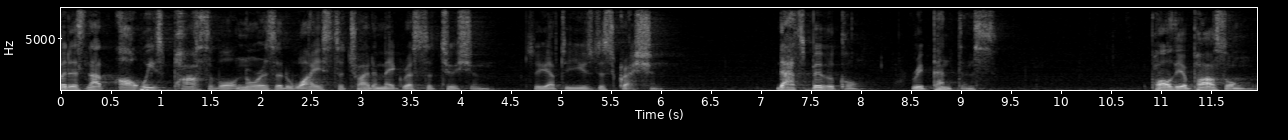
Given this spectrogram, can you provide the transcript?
But it's not always possible, nor is it wise to try to make restitution. So you have to use discretion. That's biblical repentance. Paul the Apostle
